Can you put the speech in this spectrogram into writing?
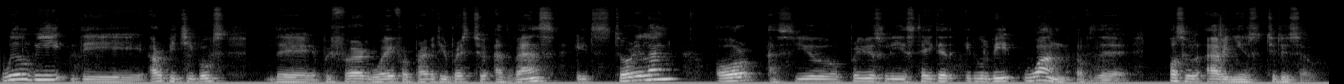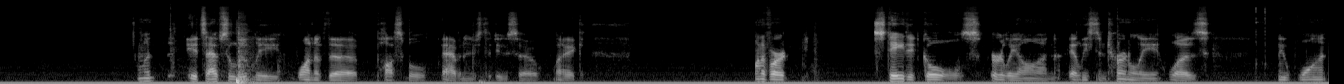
will be the RPG books the preferred way for Privateer Press to advance its storyline, or as you previously stated, it will be one of the possible avenues to do so. It's absolutely one of the possible avenues to do so. Like one of our stated goals early on, at least internally, was we want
